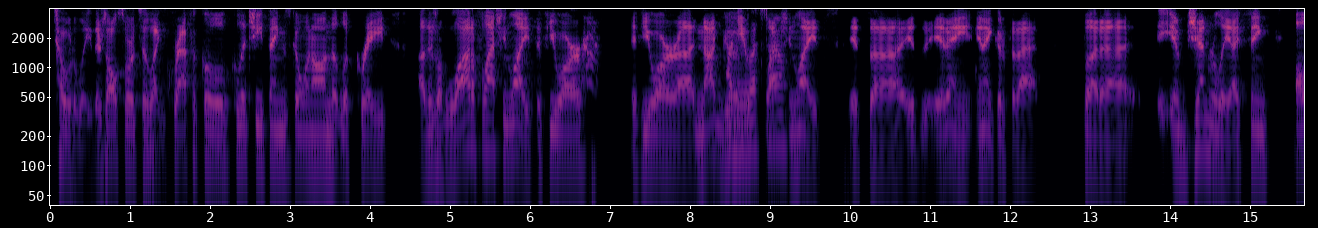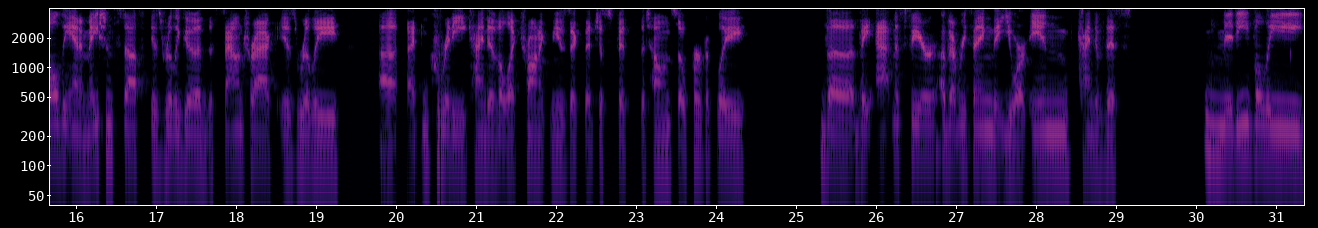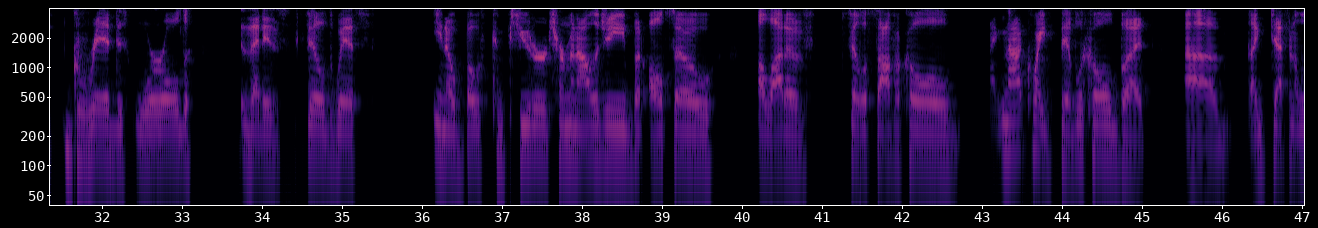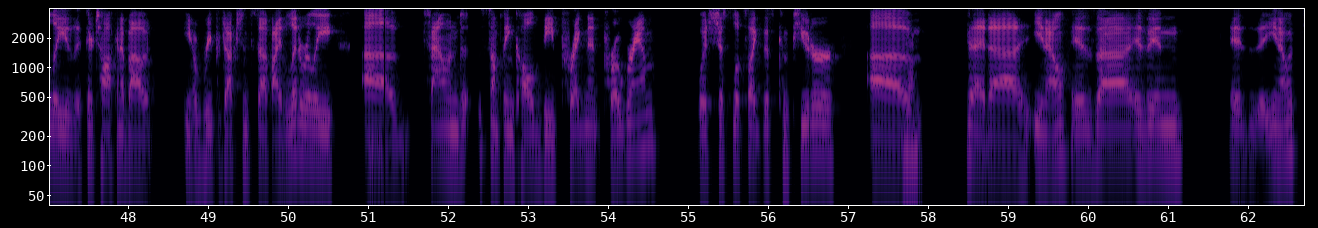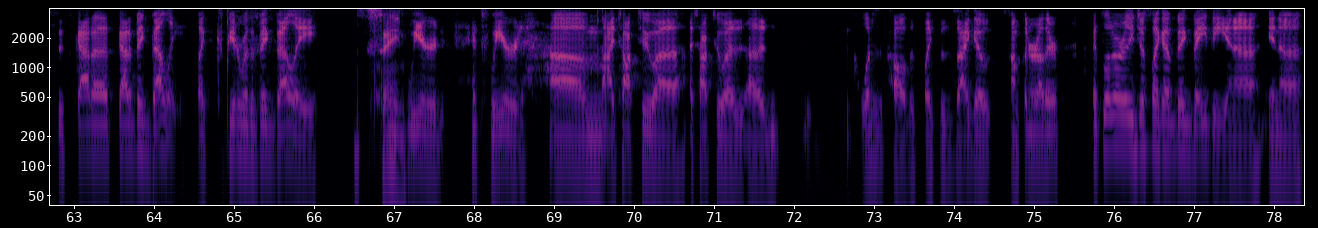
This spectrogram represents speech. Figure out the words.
totally. There's all sorts of like graphical glitchy things going on that look great. Uh, there's a lot of flashing lights. If you are if you are uh, not good Kanye with West style? flashing lights, it's uh it's it ain't it ain't good for that. But uh you know generally I think all the animation stuff is really good. The soundtrack is really uh gritty kind of electronic music that just fits the tone so perfectly. The the atmosphere of everything that you are in kind of this medievally grid world that is filled with you know both computer terminology but also a lot of philosophical not quite biblical but uh, like definitely like they're talking about you know reproduction stuff i literally uh, found something called the pregnant program which just looks like this computer um, that uh, you know is uh, is in is you know it's it's got a it's got a big belly. It's like a computer with a big belly. Same. Weird. It's weird. Um, I talked to uh, I talked to a, a what is it called? It's like the zygote something or other. It's literally just like a big baby in a in a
